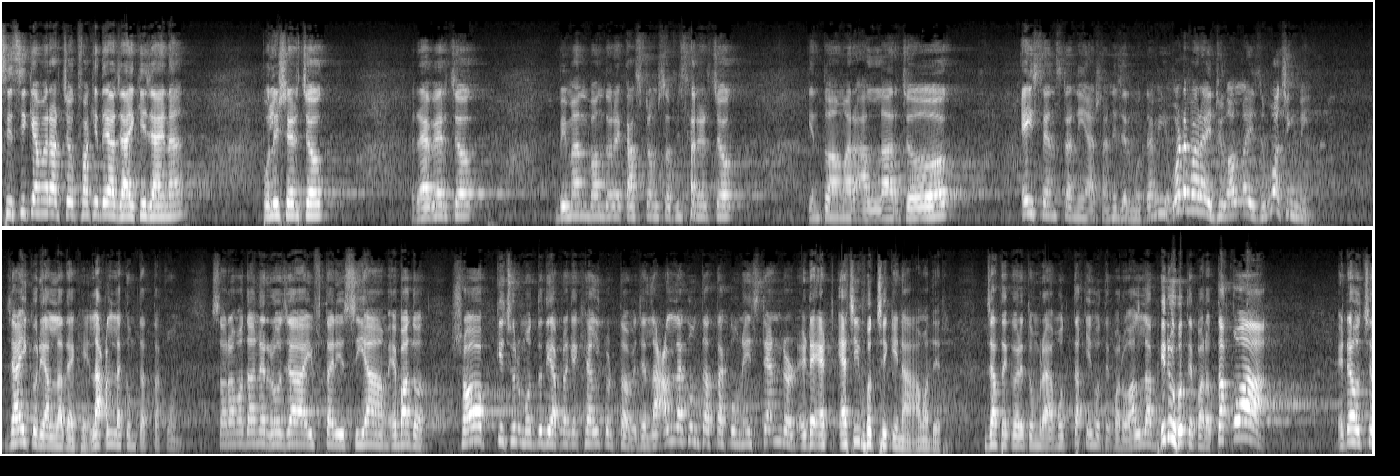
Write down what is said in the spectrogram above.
CC ক্যামেরার চোখ ফাঁকি দেয়া যায় কি যায় না? পুলিশের চোখ, র্যাবের চোখ, বিমানবন্দরে কাস্টমস অফিসারের চোখ, কিন্তু আমার আল্লাহর চোখ। এই সেন্সটা নিয়ে আসা নিজের মধ্যে। আমি whatever I do Allah is watching me যাই করি আল্লাহ দেখে। লা আল্লাহ কুম তাত্তাকুন সরামাদানের রোজা, ইফতারি, সিয়াম, এবাদত সব কিছুর মধ্য দিয়ে আপনাকে খেয়াল করতে হবে যে লা আল্লাহ কুম তাত্তাকুন, এই স্ট্যান্ডার্ড এটা অ্যাচিভ হচ্ছে কিনা আমাদের। যাতে করে তোমরা মোত্তাকি হতে পারো আল্লাহ ভীরু হতে পারো তাকওয়া। এটা হচ্ছে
